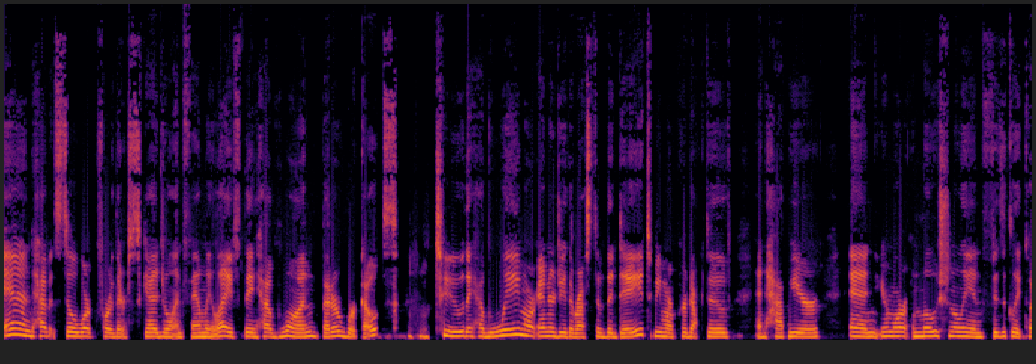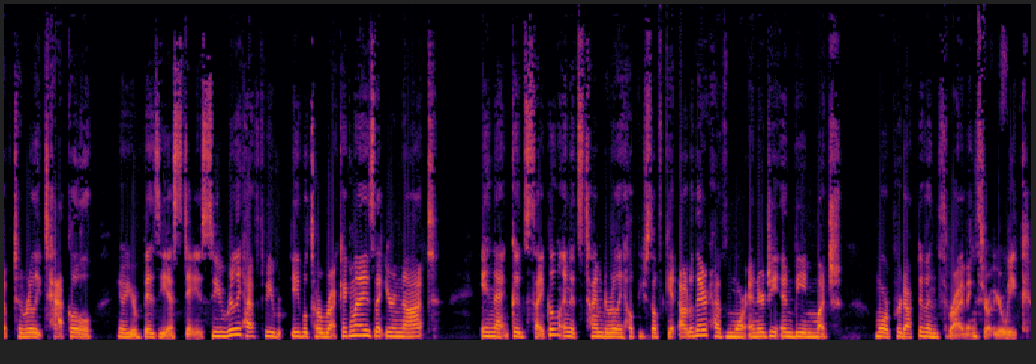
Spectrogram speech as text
and have it still work for their schedule and family life, they have one, better workouts. Mm-hmm. Two, they have way more energy the rest of the day to be more productive and happier. And you're more emotionally and physically equipped to really tackle, you know, your busiest days. So you really have to be able to recognize that you're not in that good cycle and it's time to really help yourself get out of there, have more energy and be much more productive and thriving throughout your week.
